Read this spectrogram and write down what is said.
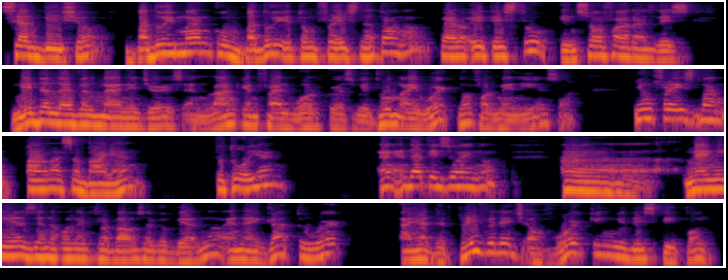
serbisyo. Baduy man kung baduy itong phrase na to, no? Pero it is true insofar as this middle-level managers and rank-and-file workers with whom I worked no, for many years. No? Yung phrase bang para sa bayan, totoo yan. And, and that is why, no, uh, many years din ako nagtrabaho sa gobyerno and I got to work. I had the privilege of working with these people.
